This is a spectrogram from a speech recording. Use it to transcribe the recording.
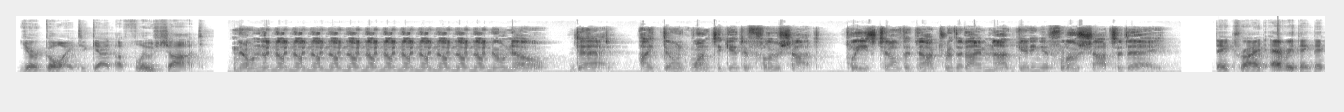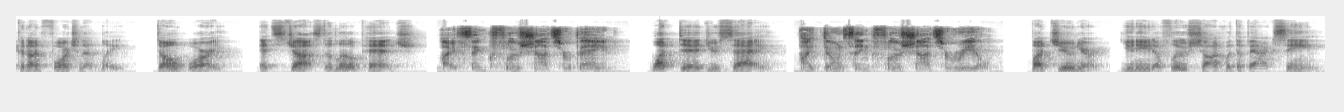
you're going to get a flu shot. No, no, no, no, no, no, no, no, no, no, no, no, no, no, no, no. Dad, I don't want to get a flu shot. Please tell the doctor that I'm not getting a flu shot today. They tried everything they could, unfortunately. Don't worry, it's just a little pinch. I think flu shots are pain. What did you say? I don't think flu shots are real. But, Junior, you need a flu shot with a vaccine.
